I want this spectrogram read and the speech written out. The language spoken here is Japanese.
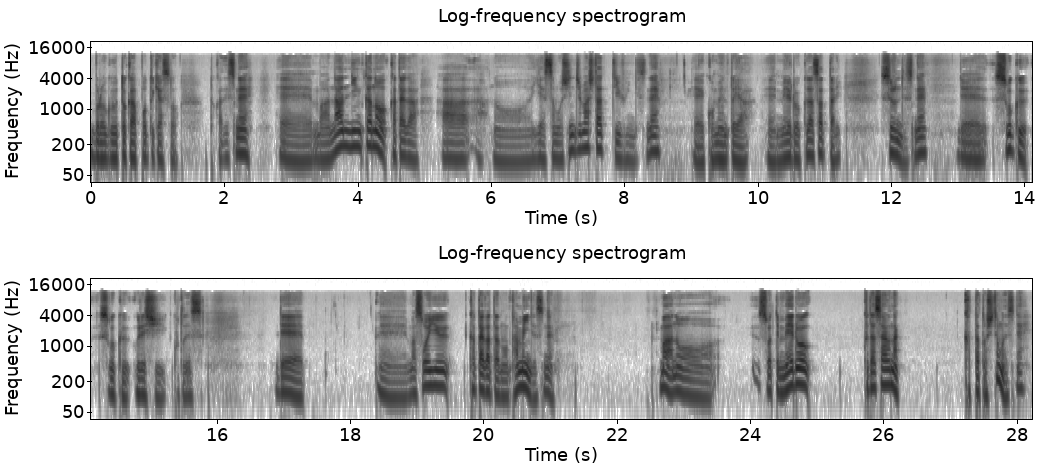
ブログとかポッドキャストとかですね、えー、まあ何人かの方がああのイエス様を信じましたっていうふうにですね、えー、コメントや、えー、メールをくださったりするんですね。で、すごくすごく嬉しいことです。で、え、まあそういう方々のためにですね、まああの、そうやってメールをくださらなかったとしてもですね、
